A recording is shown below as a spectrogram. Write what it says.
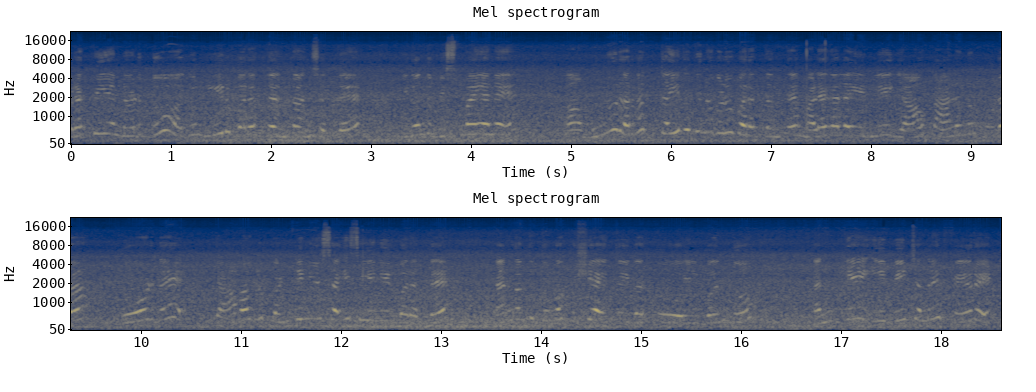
ಪ್ರಕ್ರಿಯೆ ನಡೆದು ಅದು ನೀರು ಬರುತ್ತೆ ಅಂತ ಅನ್ಸುತ್ತೆ. ಇದೊಂದು ವಿಸ್ಮಯನೇ. ಮುನ್ನೂರ ಅರವತ್ತೈದು ದಿನಗಳು ಬರುತ್ತಂತೆ. ಮಳೆಗಾಲ ಇರಲಿ, ಯಾವ ಕಾಲನೂ ಕೂಡ ನೋಡದೆ ಯಾವಾಗಲೂ ಕಂಟಿನ್ಯೂಸ್ ಆಗಿ ಸಿಹಿ ನೀರು ಬರುತ್ತೆ. ನನಗಂತೂ ತುಂಬ ಖುಷಿ ಆಯಿತು ಇವತ್ತು ಇಲ್ಲಿ ಬಂದು. ನನಗೆ ಈ ಬೀಚ್ ಅಂದರೆ ಫೇವ್ರೇಟ್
